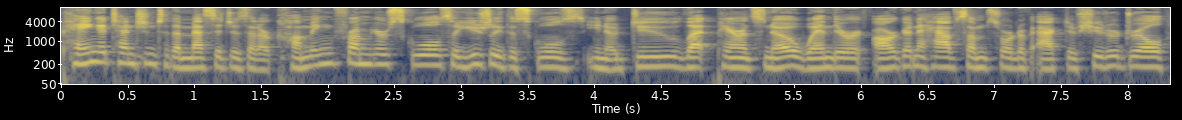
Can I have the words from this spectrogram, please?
paying attention to the messages that are coming from your school. So usually the schools, you know, do let parents know when they are going to have some sort of active shooter drill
